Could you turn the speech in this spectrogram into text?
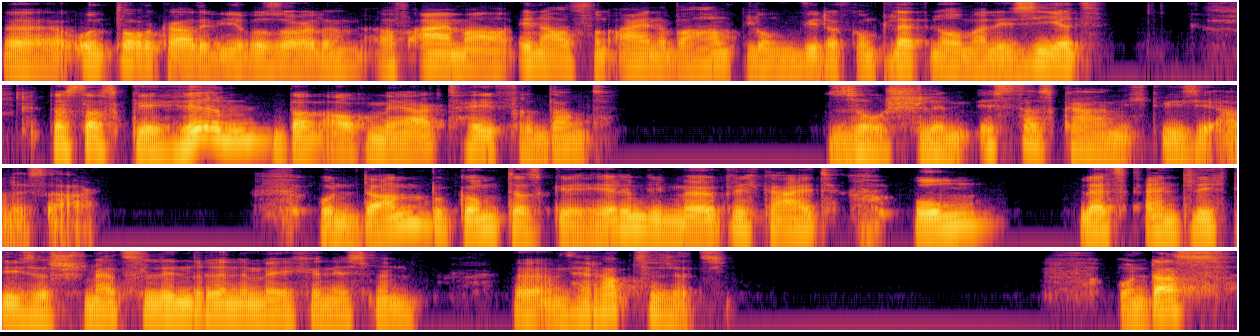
äh, und thorakale Wirbelsäule auf einmal innerhalb von einer Behandlung wieder komplett normalisiert, dass das Gehirn dann auch merkt, hey verdammt, so schlimm ist das gar nicht, wie sie alle sagen. Und dann bekommt das Gehirn die Möglichkeit, um letztendlich diese schmerzlindernden Mechanismen äh, herabzusetzen. Und das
